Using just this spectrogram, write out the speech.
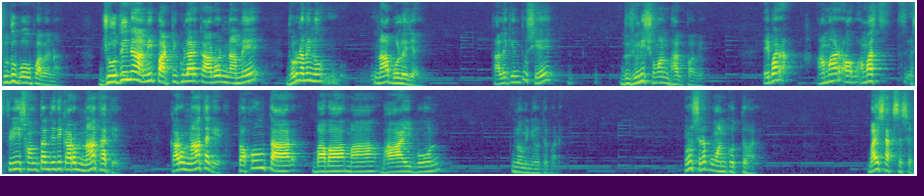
শুধু বউ পাবে না। যদি না আমি পার্টিকুলার কারোর নামে, ধরুন আমি না বলে যাই, তাহলে কিন্তু সে দুজনই সমান ভাগ পাবে। এবার আমার আমার স্ত্রী সন্তান যদি কারোর না থাকে, কারোর না থাকে, তখন তার বাবা, মা, ভাই, বোন নমিনি হতে পারে। এবং সেটা প্রমাণ করতে হয়। বাই সাকসেশন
